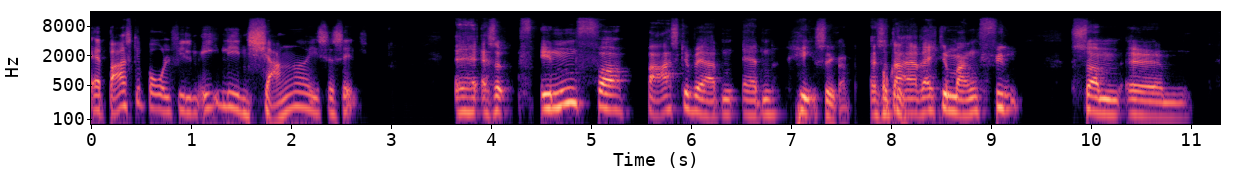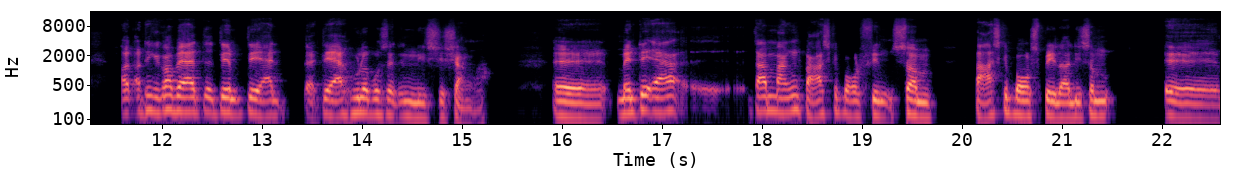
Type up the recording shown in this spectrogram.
er basketballfilm egentlig en genre i sig selv? Øh, altså, inden for basketverden er den helt sikkert. Altså, okay. Der er rigtig mange film, som... Øh, og, og det kan godt være, at det, det, det, er, det er 100% en niche-genre. Øh, men det er... øh, Der er mange basketballfilm, som basketballspillere ligesom øh,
